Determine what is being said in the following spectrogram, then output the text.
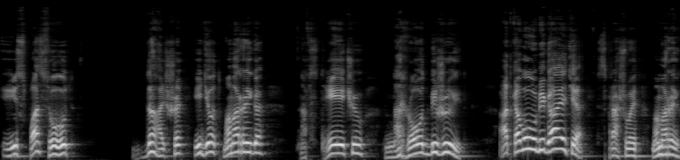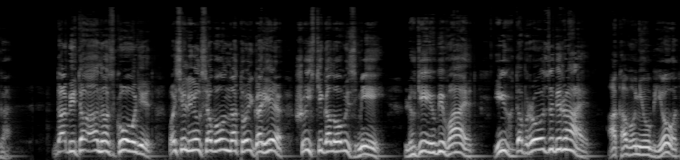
и спасут. Дальше идет мамарыга. Навстречу народ бежит. «От кого убегаете?» – спрашивает мамарыга. «Да беда нас гонит! Поселился вон на той горе шестиголовый змей. Людей убивает, их добро забирает, а кого не убьет,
